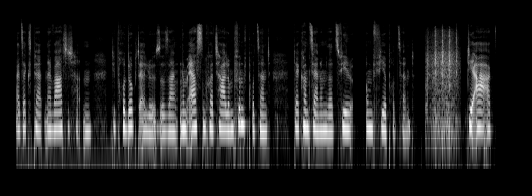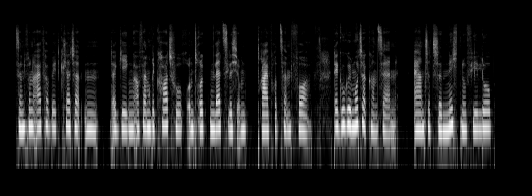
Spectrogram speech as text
als Experten erwartet hatten. Die Produkterlöse sanken im ersten Quartal um 5%, der Konzernumsatz fiel um 4%. Die A-Aktien von Alphabet kletterten dagegen auf ein Rekordhoch und rückten letztlich um drei Prozent vor. Der Google-Mutterkonzern erntete nicht nur viel Lob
